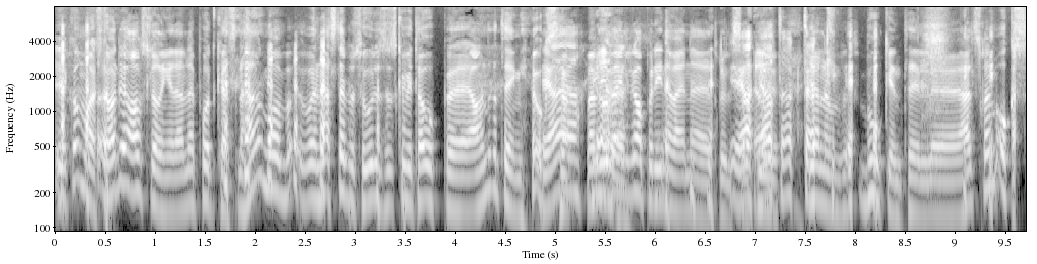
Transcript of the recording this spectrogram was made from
Det kommer stadig avsløringer i denne podkasten her. I neste episode så skal vi ta opp eh, andre ting også. Ja, ja. Men vi er veldig glad på dine vegne, Truls. Ja, ja, takk, takk. Gjennom boken til Hellstrøm også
